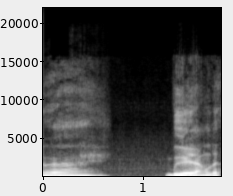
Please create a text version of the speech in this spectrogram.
เฮ้ยเบื่ออย่างเลย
